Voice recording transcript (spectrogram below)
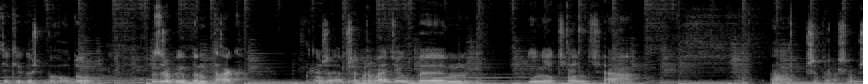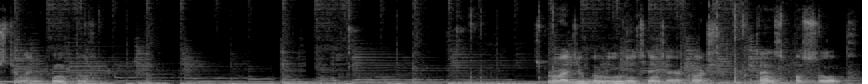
z jakiegoś powodu, to zrobiłbym tak, że przeprowadziłbym linię cięcia. A, przepraszam, przyciąganie punktów. Przeprowadziłbym linię cięcia jakoś w ten sposób.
